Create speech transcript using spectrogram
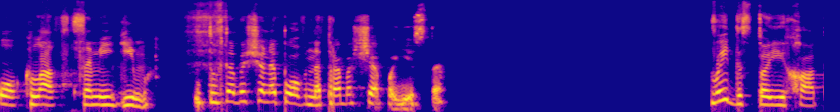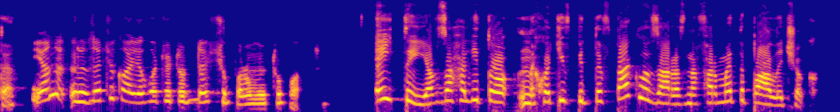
О, клас, це мій дім. То в тебе ще не повне, треба ще поїсти. Вийди з тої хати. Я не, не зачекаю, я хочу тут дещо поремонтувати. Ей ти, я взагалі-то хотів піти в пекло зараз нафармити паличок.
